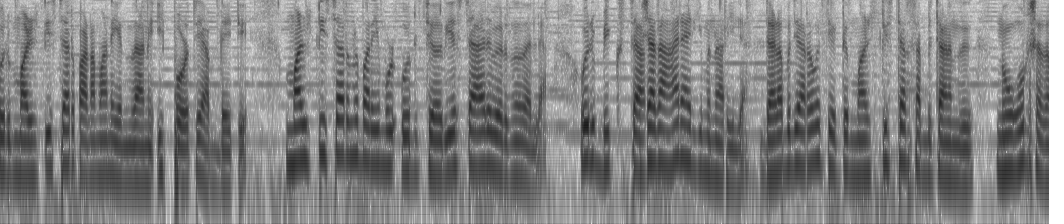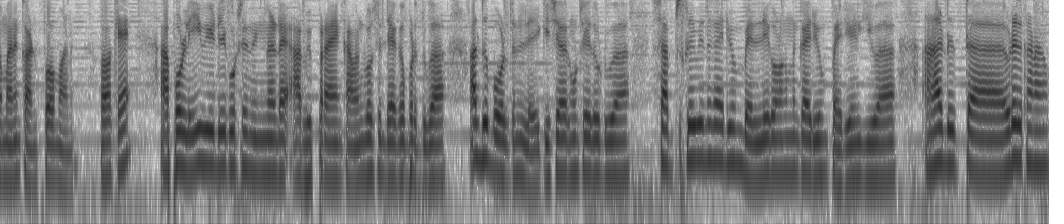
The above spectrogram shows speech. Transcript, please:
ഒരു മൾട്ടി സ്റ്റാർ പടമാണ് എന്നതാണ് ഇപ്പോഴത്തെ അപ്ഡേറ്റ് മൾട്ടി സ്റ്റാർ എന്ന് പറയുമ്പോൾ ഒരു ചെറിയ സ്റ്റാർ വരുന്നതല്ല ഒരു ബിഗ് സ്റ്റാർ പക്ഷെ അത് ആരായിരിക്കുമെന്ന് അറിയില്ല. ദളപതി അറുപത്തിയെട്ട് മൾട്ടി സ്റ്റാർ സബ്ജക്റ്റ് ആണെന്നത് നൂറ് ശതമാനം കൺഫേം ആണ്. ഓക്കെ അപ്പോൾ ഈ വീഡിയോയെക്കുറിച്ച് നിങ്ങളുടെ അഭിപ്രായം കമന്റ് ബോക്സിൽ രേഖപ്പെടുത്തുക. അതുപോലെ തന്നെ ലൈക്ക് ഷെയർ കൂടി ചെയ്ത് കൊടുക്കുക സബ്സ്ക്രൈബ് ചെയ്യുന്ന കാര്യവും ബെല്ലി കൊണങ്ങുന്ന കാര്യവും പരിഗണിക്കുക. അടുത്ത വീഡിയോയിൽ കാണാം.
